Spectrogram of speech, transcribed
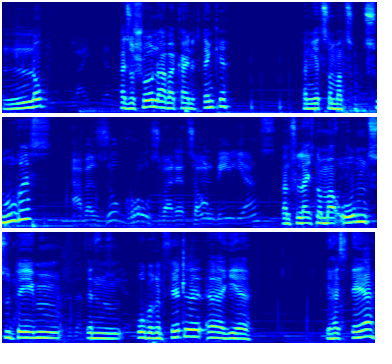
Nope. Also schon, aber keine Tränke. Dann jetzt nochmal zu Zuris. Aber so groß war der Zorn Belias. Dann vielleicht nochmal oben zu dem im oberen Viertel. Äh, hier. Wie heißt der?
